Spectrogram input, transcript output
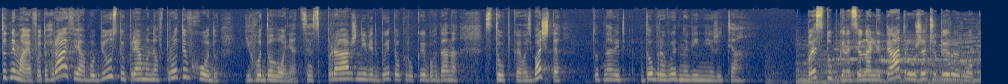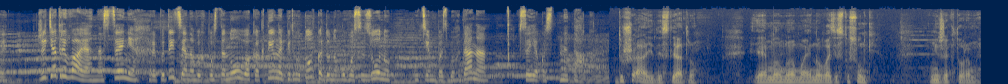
Тут немає фотографії або бюсту прямо навпроти входу. Його долоня це справжній відбиток руки Богдана Ступки. Ось бачите, тут навіть добре видно лінії життя. Без ступки Національний театр уже 4 роки. Життя триває на сцені, репетиція нових постановок, активна підготовка до нового сезону. Утім, без Богдана все якось не так. Душа йде з театру. Я маю на увазі стосунки між акторами.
